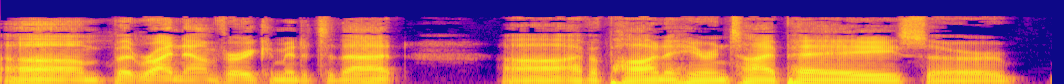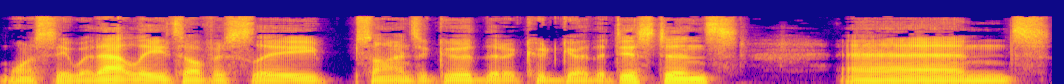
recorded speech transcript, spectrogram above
Um, but right now, I'm very committed to that. Uh, I have a partner here in Taipei, so want to see where that leads. Obviously, signs are good that it could go the distance, and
